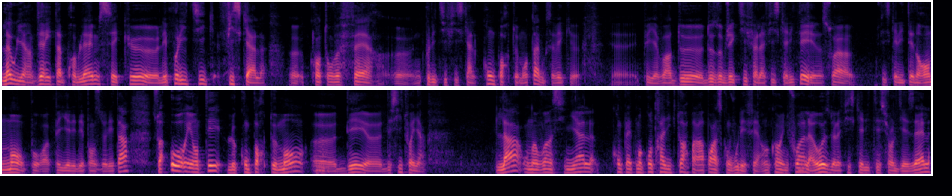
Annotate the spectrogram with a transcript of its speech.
là où il y a un véritable problème, c'est que les politiques fiscales, quand on veut faire une politique fiscale comportementale, vous savez que euh, il peut y avoir deux, objectifs à la fiscalité, euh, soit fiscalité de rendement pour payer les dépenses de l'État, soit orienter le comportement euh, mm. des, citoyens. Là, on envoie un signal complètement contradictoire par rapport à ce qu'on voulait faire. Encore une fois, la hausse de la fiscalité sur le diesel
